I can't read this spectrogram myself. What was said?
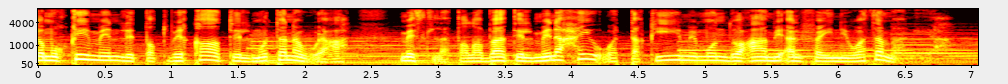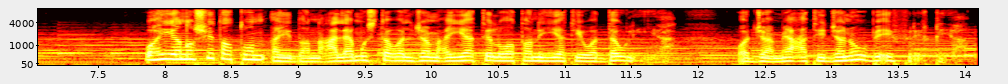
كمقيم للتطبيقات المتنوعة مثل طلبات المنح والتقييم منذ عام 2008 وهي نشطة أيضا على مستوى الجمعيات الوطنية والدولية وجامعة جنوب إفريقيا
